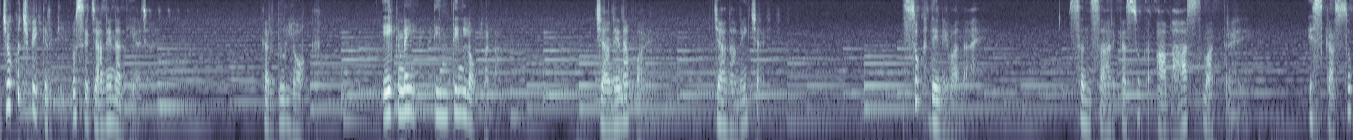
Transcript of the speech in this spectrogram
जो कुछ भी करके उसे जाने ना दिया जाए। कर दो लॉक। एक नहीं तीन तीन लॉक लगा दो। जाने ना पाए, जाना नहीं चाहिए सुख देने वाला है। संसार का सुख आभास मात्र है। इसका सुख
